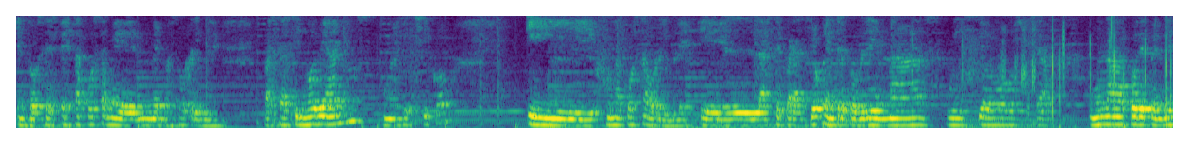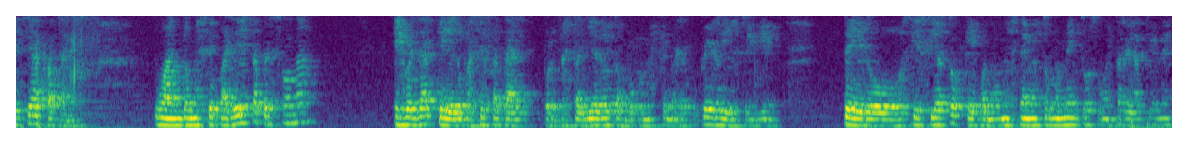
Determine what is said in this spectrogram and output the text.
Entonces esta cosa me, me pasó horrible. Pasé así nueve años con este chico y fue una cosa horrible. la separación entre problemas, juicios, o sea, una codependencia fatal. Cuando me separé de esta persona, es verdad que lo pasé fatal, porque hasta el día de hoy tampoco es que me recupero y estoy bien. Pero sí es cierto que cuando uno está en estos momentos o en estas relaciones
